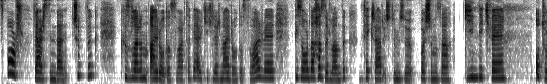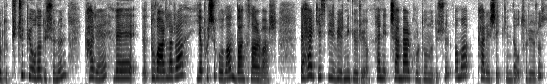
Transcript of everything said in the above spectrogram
spor dersinden çıktık. Kızların ayrı odası var tabii erkeklerin ayrı odası var ve biz orada hazırlandık. Tekrar üstümüzü başımıza giyindik ve oturduk. Küçük bir oda düşünün. Kare ve duvarlara yapışık olan banklar var ve herkes birbirini görüyor. Hani çember kurduğunu düşün ama kare şeklinde oturuyoruz.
